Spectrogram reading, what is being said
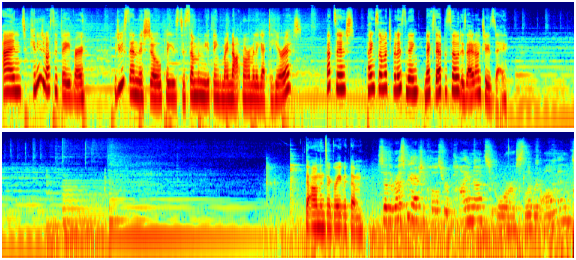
And can you do us a favour? Would you send this show, please, to someone you think might not normally get to hear it? That's it. Thanks so much for listening. Next episode is out on Tuesday. The almonds are great with them. So the recipe actually calls for pine nuts or slivered almonds.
